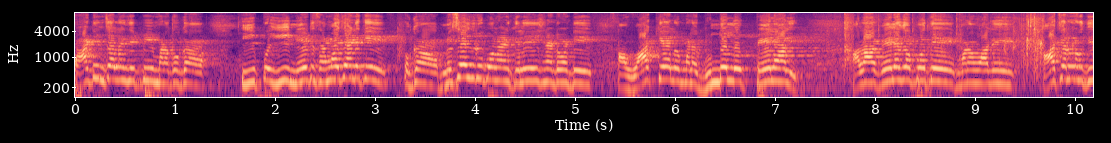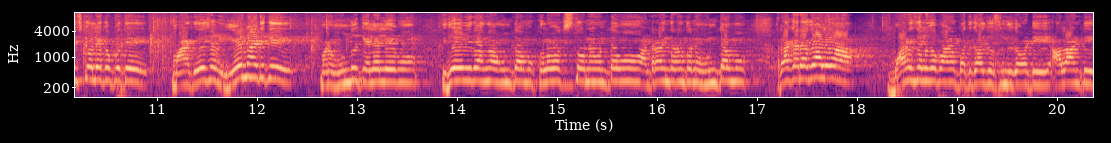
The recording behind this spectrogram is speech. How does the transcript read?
పాటించాలని చెప్పి మనకు ఒక ఈ ఈ నేటి సమాజానికి ఒక మెసేజ్ రూపంలో తెలియజేసినటువంటి ఆ వాక్యాలు మన గుండెల్లో పేలాలి. అలా వేయలేకపోతే మనం వాటిని ఆచరణకు తీసుకోలేకపోతే మన దేశం ఏనాటికి మనం ముందుకు వెళ్ళలేము. ఇదే విధంగా ఉంటాము. కులవక్షతోనే ఉంటాము. అంటరాంతరంతోనే ఉంటాము. రకరకాలుగా బానిసలుగా బాగా బతకాల్సి వస్తుంది కాబట్టి అలాంటి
